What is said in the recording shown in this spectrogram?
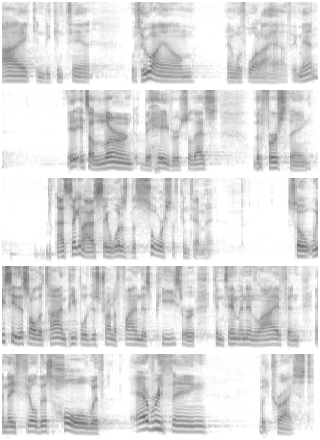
I can be content with who I am and with what I have. Amen? It's a learned behavior, so that's the first thing. And secondly, I say, what is the source of contentment? So we see this all the time. People are just trying to find this peace or contentment in life, and, and they fill this hole with everything but Christ.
